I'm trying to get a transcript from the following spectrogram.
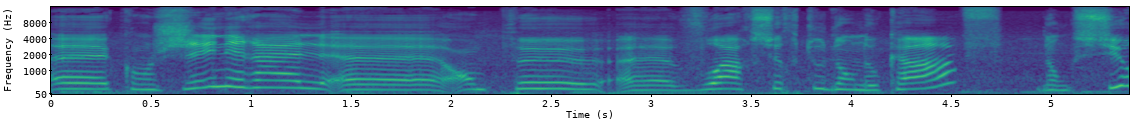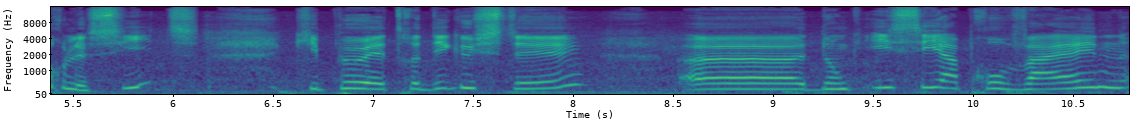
euh, qu'en général, euh, on peut voir surtout dans nos caves, donc sur le site, qui peut être dégustée. donc ici à Provine,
